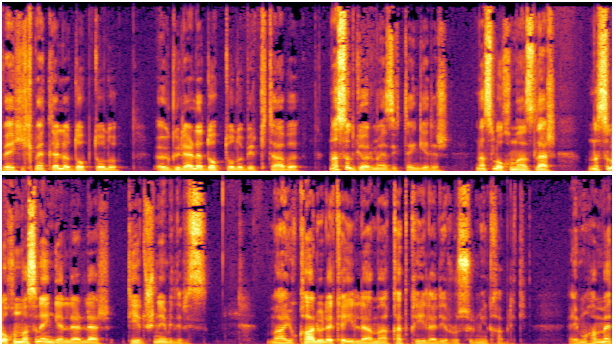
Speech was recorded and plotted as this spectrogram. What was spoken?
ve hikmetlerle dop dolu, övgülerle dop dolu bir kitabı nasıl görmezlikten gelir? Nasıl okumazlar? Nasıl okunmasını engellerler diye düşünebiliriz. Ma yuqalu leke illa ma kad qila lirrusul min kablik. Ey Muhammed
